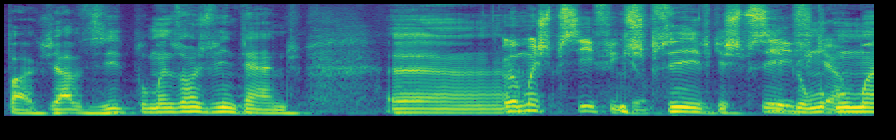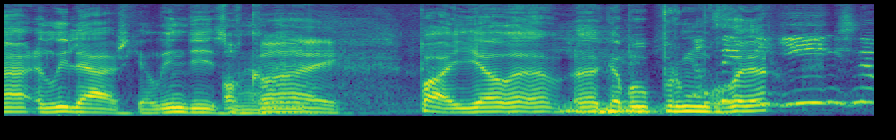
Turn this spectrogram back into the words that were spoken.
pá, que já visito pelo menos aos 20 anos. É uma específica. específica, específica, Específica. um- uma lilhas, que é lindíssima. Ok. Pá, e ela acabou por Tem morrer. amiguinhos na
